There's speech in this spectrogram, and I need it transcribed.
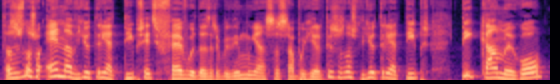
θα σας δώσω ένα, δύο, τρία tips έτσι φεύγοντας, ρε παιδί μου, για να σας αποχαιρετήσω. Θα σας δώσω δύο-τρία tips τι κάνω εγώ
